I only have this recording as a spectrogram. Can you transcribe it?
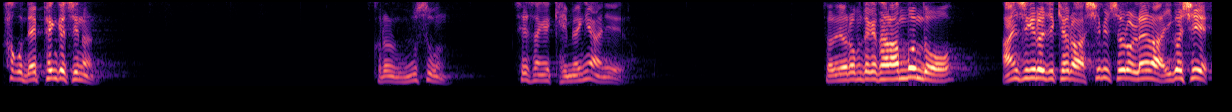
하고 내팽개치는 그런 우스운 세상의 계명이 아니에요. 저는 여러분들에게 단 한 번도 안식일을 지켜라, 11조를 내라, 이것이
